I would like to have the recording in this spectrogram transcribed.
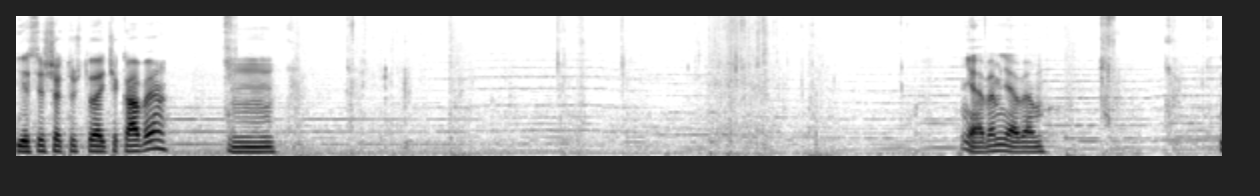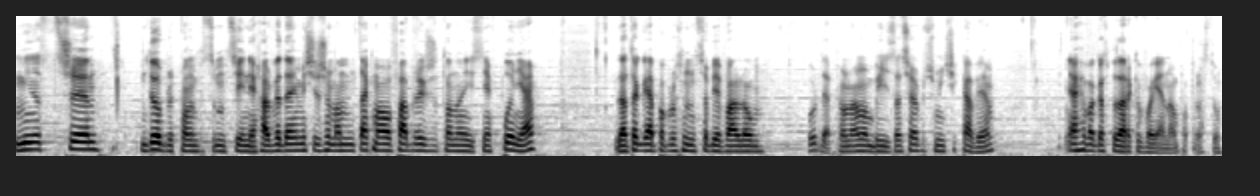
Jest jeszcze ktoś tutaj ciekawy? Mm. Nie wiem, nie wiem. Minus 3 dóbr konsumpcyjnych, ale wydaje mi się, że mamy tak mało fabryk, że to na nic nie wpłynie. Dlatego ja po prostu sobie walą... Kurde, pełna mobilizacja brzmi ciekawie. Ja chyba gospodarkę wojenną po prostu.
